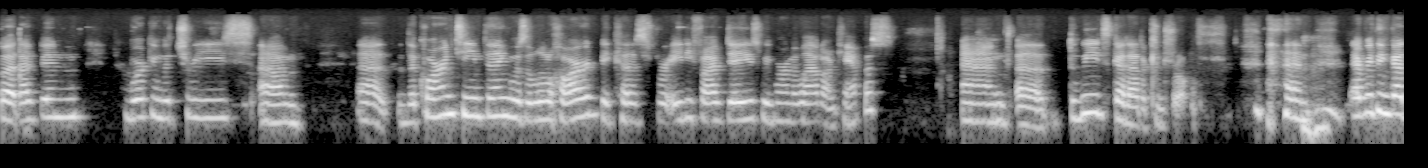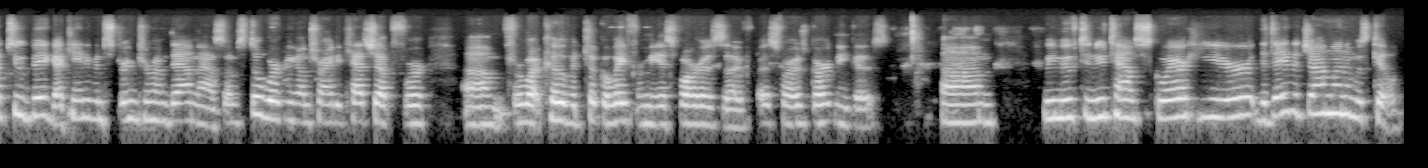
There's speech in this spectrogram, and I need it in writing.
but I've been working with trees. Um, uh, the quarantine thing was a little hard because for 85 days we weren't allowed on campus and uh, the weeds got out of control and Mhm. everything got too big. I can't even string trim them down now. So I'm still working on trying to catch up for um, for what COVID took away from me as far as uh, as far as gardening goes. Um, we moved to Newtown Square here the day that John Lennon was killed,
